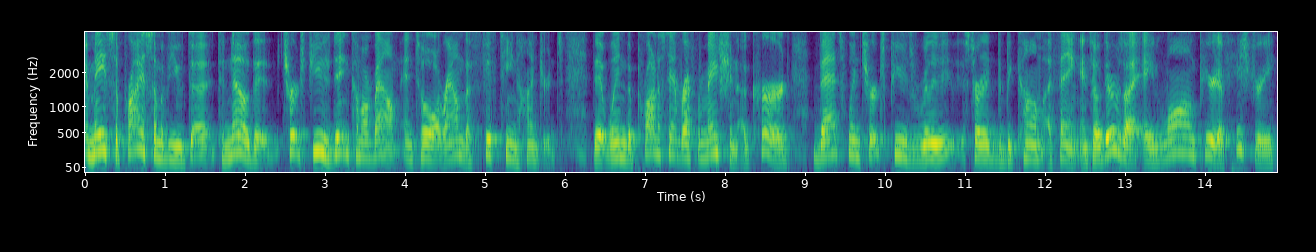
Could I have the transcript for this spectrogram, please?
it may surprise some of you to, to know that church pews didn't come about until around the 1500s. That when the Protestant Reformation occurred, that's when church pews really started to become a thing. And so there was a, a long period of history,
